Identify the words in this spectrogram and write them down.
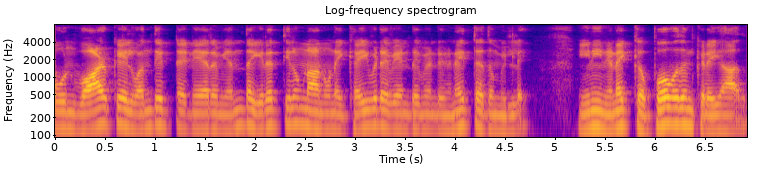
உன் வாழ்க்கையில் வந்திட்ட நேரம் எந்த இடத்திலும் நான் உன்னை கைவிட வேண்டும் என்று நினைத்ததும் இல்லை. இனி நினைக்கப் போவதும் கிடையாது.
